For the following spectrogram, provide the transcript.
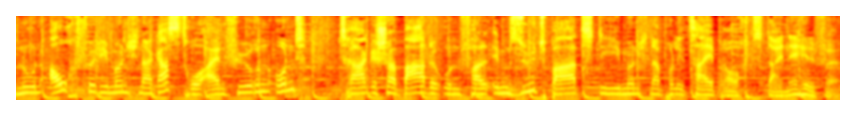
nun auch für die Münchner Gastro einführen und tragischer Badeunfall im Südbad. Die Münchner Polizei braucht deine Hilfe.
